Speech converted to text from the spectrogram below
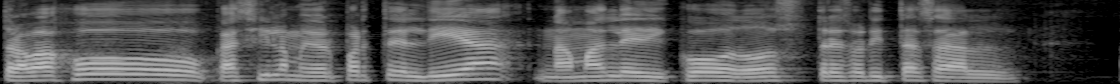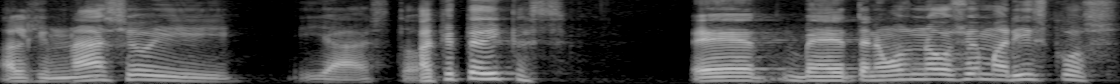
trabajo casi la mayor parte del día, nada más le dedico dos, tres horitas al, al gimnasio y, y ya es todo. ¿A qué te dedicas? Eh, me- tenemos un negocio de mariscos,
